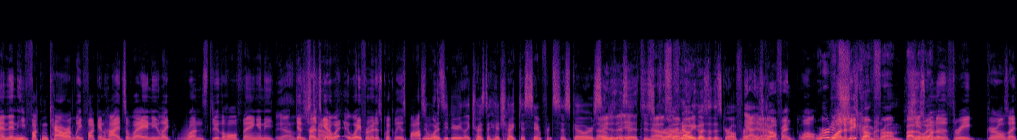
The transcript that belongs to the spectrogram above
And then he fucking cowardly fucking hides away and he like runs through the whole thing and he Yeah, gets leaves tries to get town. away, away from it as quickly as possible. and what does he do? He like tries to hitchhike to San Francisco or No, something. he. Is it- It's his No, or girlfriend. no, he goes with his girlfriend. Yeah, his Yeah. girlfriend. Well, Where did one of she his come girlfriend. from, by the way? She's way? one of the three girls. I,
